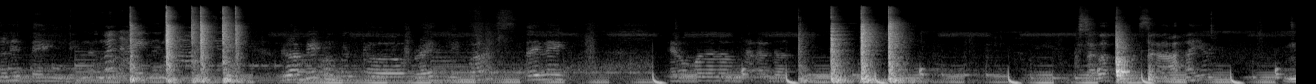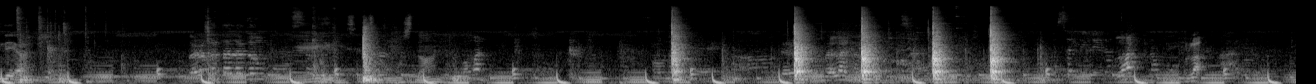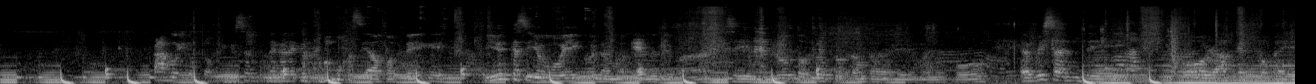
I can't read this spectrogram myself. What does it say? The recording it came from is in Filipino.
Actually, te, hindi na. Grabe, kung ba't ka bright, di ba? Ay, like, pero mo na lang talaga. Sagot, sagot tayo. Hindi ah. Pero ka talagang puso. Hey, it's almost done. Pero wala na. Wala. Kahoy yung to. Kasi ako, Peke. Yun kasi yung way ko na mag, ano, di ba? Kasi yung luto-luto lang talaga yung ano ko. Every Sunday, oo, racket ko kay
